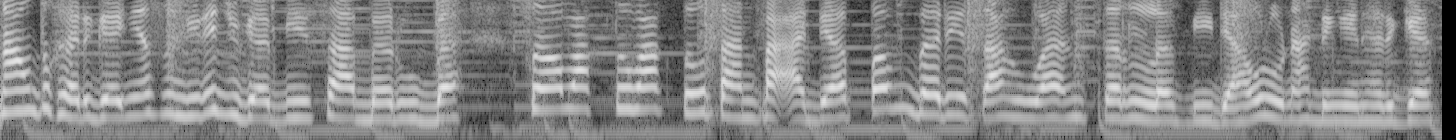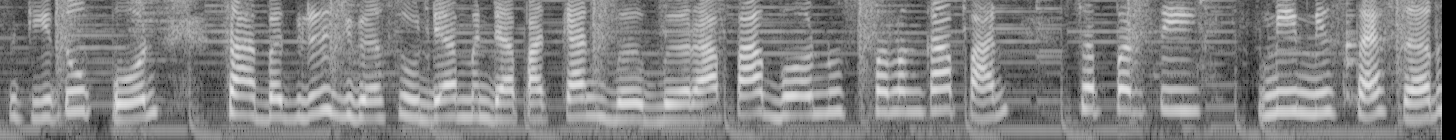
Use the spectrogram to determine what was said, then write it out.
Nah untuk harganya sendiri juga bisa berubah sewaktu-waktu tanpa ada pemberitahuan terlebih dahulu. Nah dengan harga segitu pun sahabat bediler juga sudah mendapatkan beberapa bonus perlengkapan seperti mimis tester.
